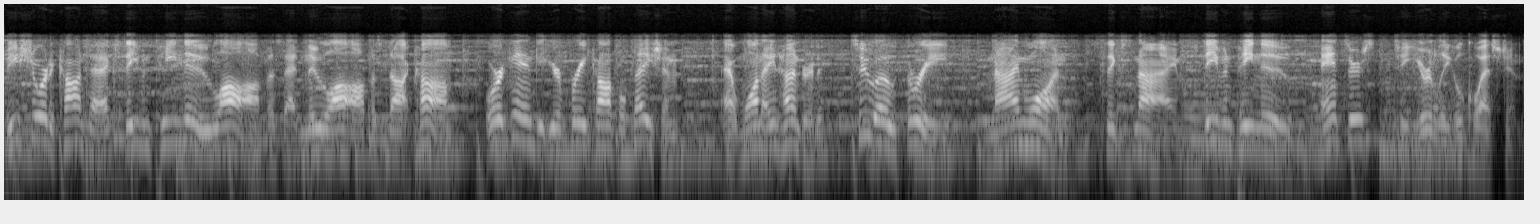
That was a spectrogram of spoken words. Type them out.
Be sure to contact Stephen P. New Law Office at newlawoffice.com or again get your free consultation at 1 800 203 9169. Stephen P. New answers to your legal questions.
